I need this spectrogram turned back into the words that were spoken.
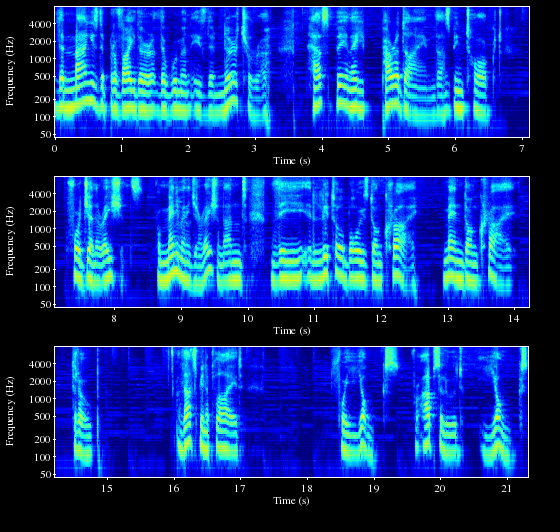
the man is the provider, the woman is the nurturer, has been a paradigm that has been talked for generations, for many many generations, and the little boys don't cry, men don't cry trope that's been applied for yonks, for absolute yonks.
